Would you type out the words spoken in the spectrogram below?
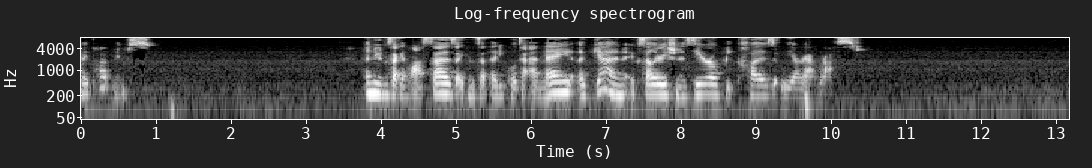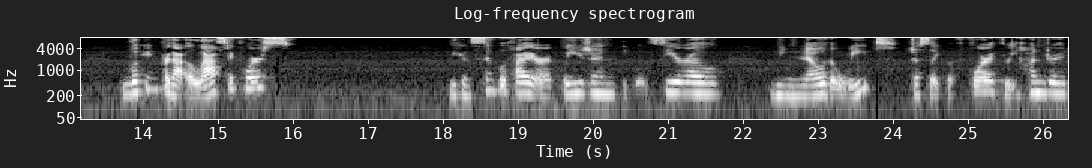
hypotenuse. And Newton's second law says I can set that equal to ma. Again, acceleration is zero because we are at rest. Looking for that elastic force, we can simplify our equation equals zero. We know the weight, just like before, 300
